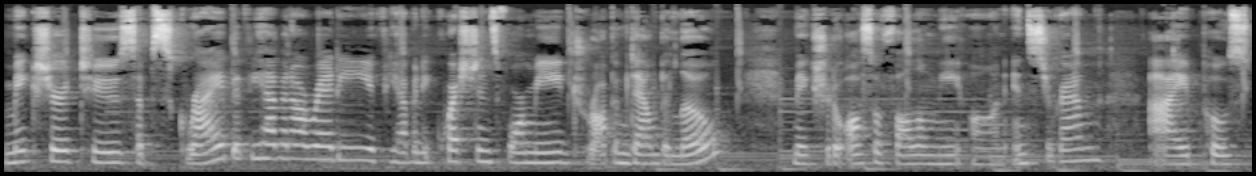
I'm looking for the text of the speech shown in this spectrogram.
make sure to subscribe if you haven't already. If you have any questions for me, drop them down below. Make sure to also follow me on Instagram. I post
